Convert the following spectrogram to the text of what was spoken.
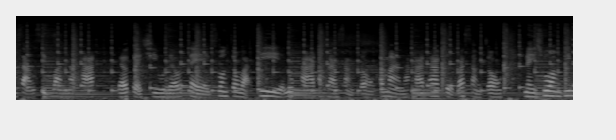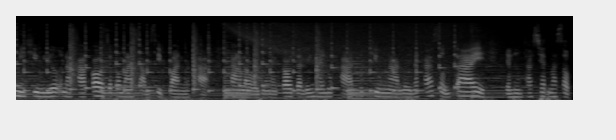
15-30 วันนะคะ แล้วแต่ชิลแล้วแต่ช่วงจังหวะที่ลูกค้าทำการสั่งจองเข้ามานะคะ ถ้าเกิดว่าสั่งจองในช่วงที่มีคิวเยอะนะคะ ก็จะประมาณ 30 วันค่ะ ทางเรายังไงก็จะเร่งให้ลูกค้าทุกคิวงานเลยนะคะ สนใจอย่าลืมทักแชทมาสอบ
